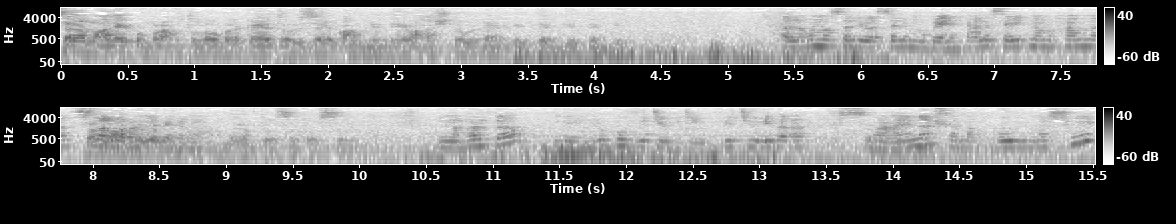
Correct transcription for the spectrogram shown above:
السلام عليكم ورحمة الله وبركاته. إزيكم؟ عاملين إيه؟ وحشتونا جدا جدا جدا. اللهم صل وسلم وبارك على سيدنا محمد صلى الله عليه وسلم. عليه افضل الصلاة والسلام. النهارده جايين لكم فيديو جديد. فيديو إيه بقى؟ معانا. سمك بوري مشوي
